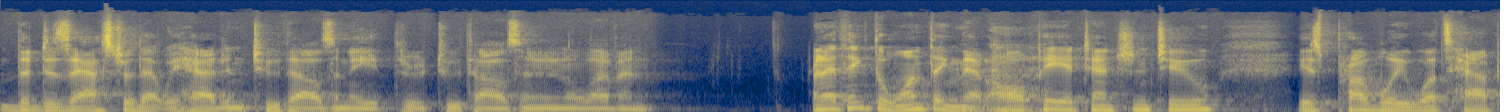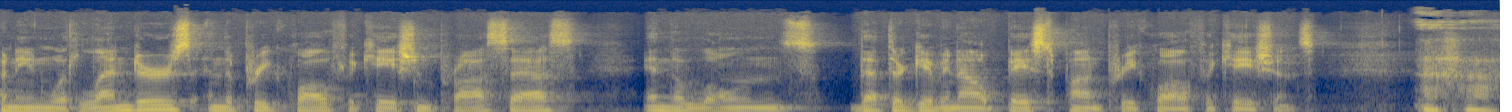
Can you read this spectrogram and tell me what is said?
the disaster that we had in 2008 through 2011. And I think the one thing that I'll pay attention to is probably what's happening with lenders and the pre-qualification process and the loans that they're giving out based upon pre-qualifications. Uh-huh.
